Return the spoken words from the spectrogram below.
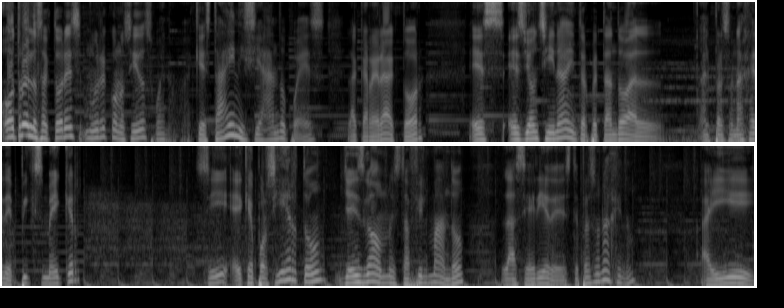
Otro de los actores muy reconocidos, bueno, que está iniciando pues la carrera de actor, es, es John Cena interpretando al, personaje de Pixmaker. Sí, eh, que por cierto, James Gunn está filmando la serie de este personaje, ¿no? Ahí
